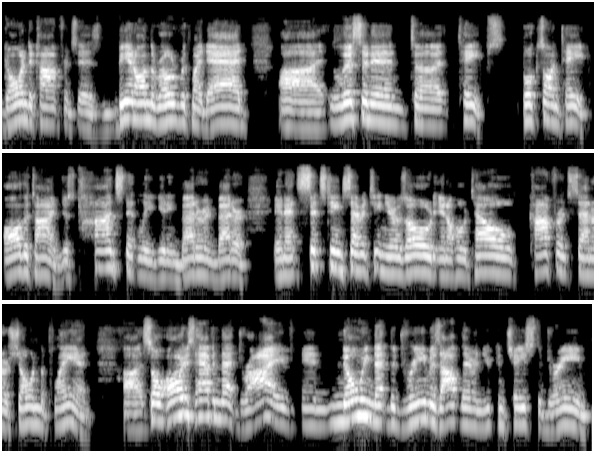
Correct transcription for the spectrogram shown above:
going to conferences, being on the road with my dad uh, listening to tapes, books on tape all the time, just constantly getting better and better. And at 16, 17 years old in a hotel conference center showing the plan. Uh, so always having that drive and knowing that the dream is out there and you can chase the dream.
